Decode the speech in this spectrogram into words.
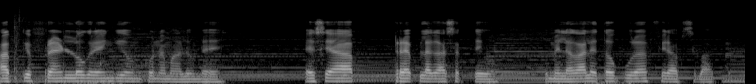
आपके फ्रेंड लोग रहेंगे, उनको ना मालूम रहे। ऐसे आप ट्रैप लगा सकते हो। तो मैं लगा लेता हूँ पूरा, फिर आपसे बात करता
